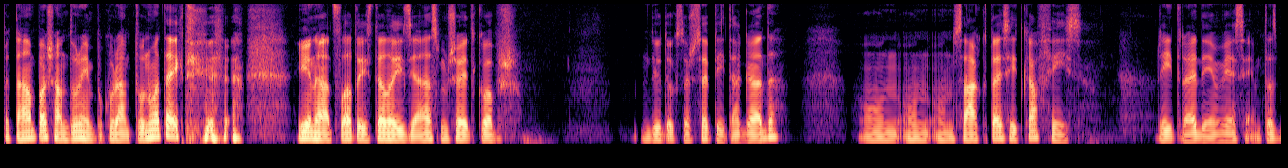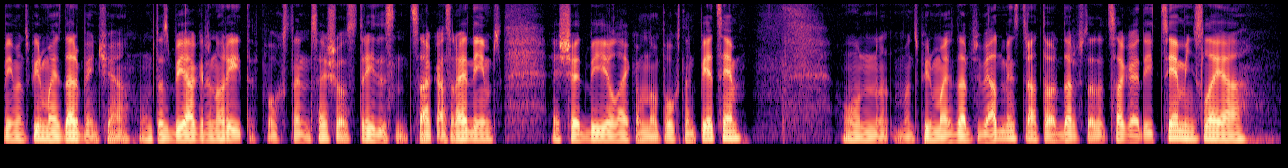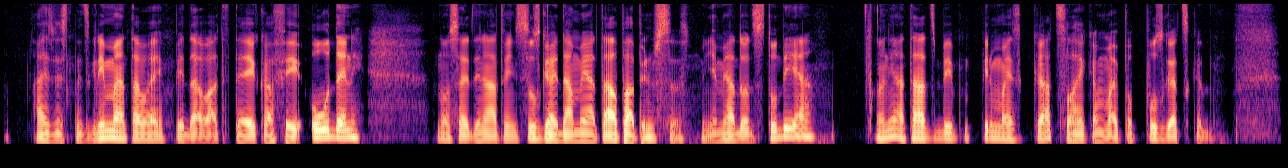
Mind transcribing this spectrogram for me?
Pa tām pašām durvīm, pa kurām tu noteikti ienāci Latvijas televīzijā, esmu šeit kopš 2007. gada un, un, un sāku taisīt kafijas rīta raidījumu viesiem. Tas bija mans pirmais darbiņš, jā, un tas bija agri no rīta, pulksten 6.30 sākās raidījums. Es šeit biju laikam no pulksten 5. Un mans pirmais darbs bija administratora darbs, tātad sagaidīt ciemiņus lejā, aizvest līdz grimētavai, piedāvāt tēju, kafiju, ūdeni, nosēdināt viņus uzgaidāmajā telpā pirms uh, viņiem jādodas studijā. Un jā, tāds bija pirmais gads, laikam, vai pusgads, kad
